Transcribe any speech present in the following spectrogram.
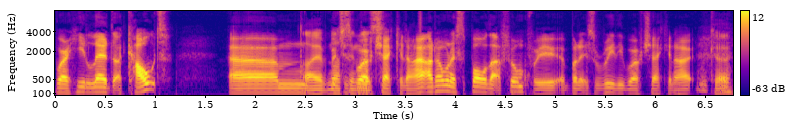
where he led a cult. Um, I have not which is worth this. checking out. I don't want to spoil that film for you, but it's really worth checking out. Okay.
